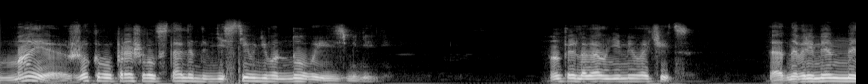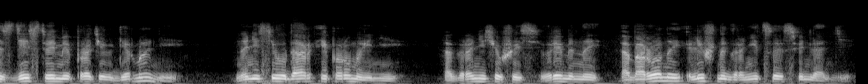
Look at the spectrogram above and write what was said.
мая, Жуков упрашивал Сталина внести в него новые изменения. Он предлагал не мелочиться, а одновременно с действиями против Германии нанести удар и по Румынии, ограничившись временной обороной лишь на границе с Финляндией.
